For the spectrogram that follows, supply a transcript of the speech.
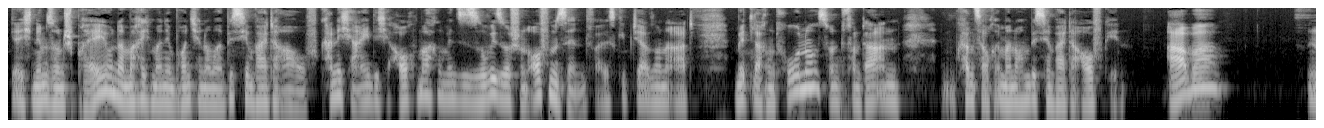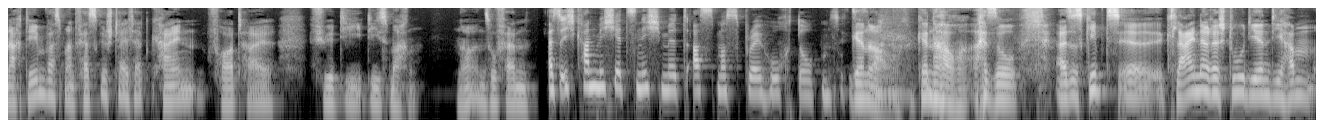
ich nehme so ein Spray und dann mache ich meine Bronchien noch mal ein bisschen weiter auf. Kann ich ja eigentlich auch machen, wenn sie sowieso schon offen sind, weil es gibt ja so eine Art mittleren Tonus und von da an kann es auch immer noch ein bisschen weiter aufgehen. Aber nach dem, was man festgestellt hat, kein Vorteil für die, die es machen. Ne? Insofern. Also ich kann mich jetzt nicht mit Asthma-Spray hochdopen. Sozusagen. Genau, genau. Also, also es gibt äh, kleinere Studien, die haben,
